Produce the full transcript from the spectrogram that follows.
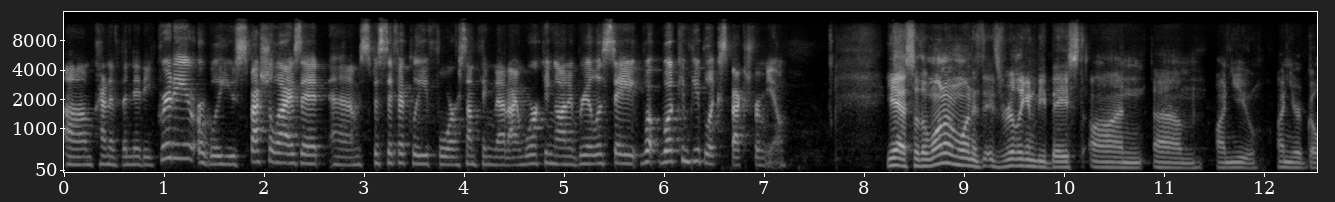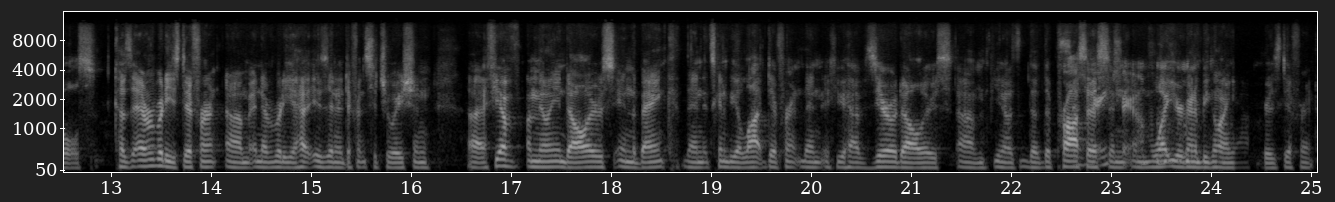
um, kind of the nitty gritty, or will you specialize it um, specifically for something that I'm working on in real estate? What what can people expect from you? Yeah, so the one-on-one is, is really going to be based on um, on you, on your goals, because everybody's different um, and everybody ha- is in a different situation. Uh, if you have a million dollars in the bank, then it's going to be a lot different than if you have zero dollars. Um, you know, the the process so and, and what you're going to be going after is different.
